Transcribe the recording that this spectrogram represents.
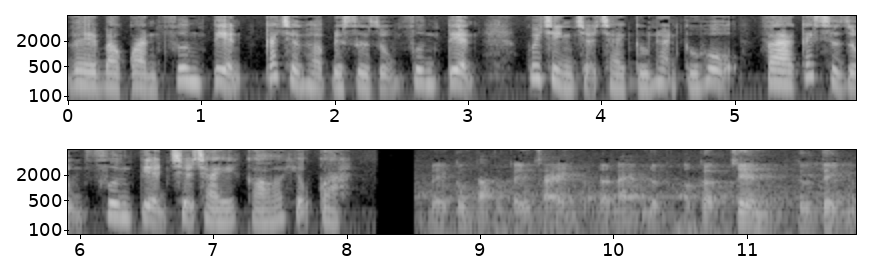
về bảo quản phương tiện, các trường hợp được sử dụng phương tiện, quy trình chữa cháy cứu nạn cứu hộ và cách sử dụng phương tiện chữa cháy có hiệu quả. Về công tác phòng cháy chữa cháy, đợt này cũng được ở cấp trên từ tỉnh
